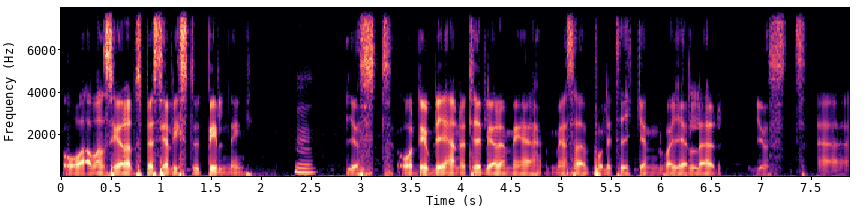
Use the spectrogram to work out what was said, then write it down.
och avancerad specialistutbildning Mm. just och det blir ännu tydligare med, med så politiken vad gäller just eh,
